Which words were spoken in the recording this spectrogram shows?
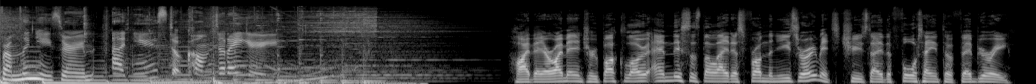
From the newsroom at news.com.au. Hi there, I'm Andrew Bucklow, and this is the latest from the newsroom. It's Tuesday, the 14th of February.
